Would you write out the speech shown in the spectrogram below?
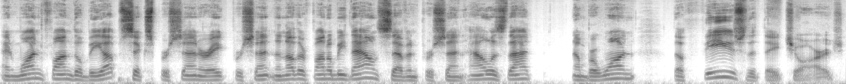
and one fund will be up 6% or 8%, and another fund will be down 7%. How is that? Number one, the fees that they charge,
